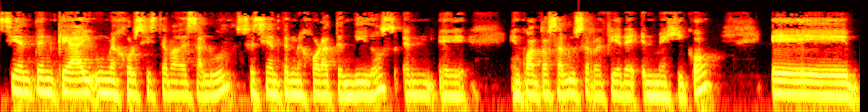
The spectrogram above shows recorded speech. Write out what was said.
¿Sienten que hay un mejor sistema de salud? ¿Se sienten mejor atendidos en, eh, en cuanto a salud se refiere en México? Eh,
